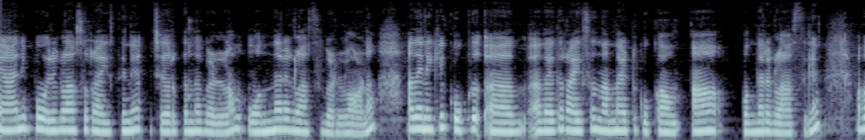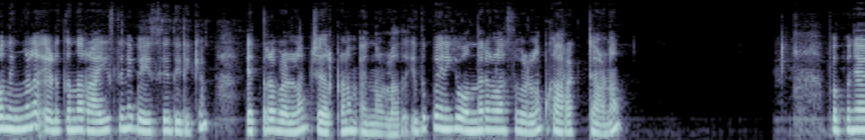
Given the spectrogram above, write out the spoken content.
ഞാനിപ്പോൾ ഒരു ഗ്ലാസ് റൈസിന് ചേർക്കുന്ന വെള്ളം ഒന്നര ഗ്ലാസ് വെള്ളമാണ്. അതെനിക്ക് കുക്ക് അതായത് റൈസ് നന്നായിട്ട് കുക്കാവും ആ ഒന്നര ഗ്ലാസ്സിൽ അപ്പോൾ നിങ്ങൾ എടുക്കുന്ന റൈസിനെ ബേസ് ചെയ്തിരിക്കും എത്ര വെള്ളം ചേർക്കണം എന്നുള്ളത്. ഇതിപ്പോൾ എനിക്ക് ഒന്നര ഗ്ലാസ് വെള്ളം കറക്റ്റാണ് അപ്പോൾ ഇപ്പോൾ ഞാൻ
